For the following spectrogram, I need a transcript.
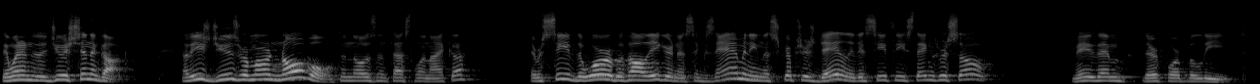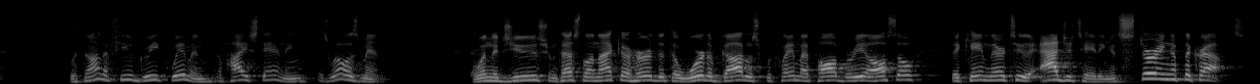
They went into the Jewish synagogue. Now, these Jews were more noble than those in Thessalonica. They received the word with all eagerness, examining the scriptures daily to see if these things were so. Many of them therefore believed, with not a few Greek women of high standing as well as men. When the Jews from Thessalonica heard that the word of God was proclaimed by Paul Berea also, they came there too, agitating and stirring up the crowds.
